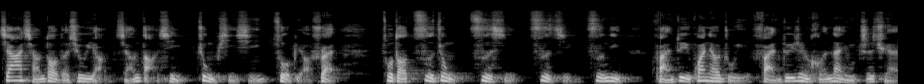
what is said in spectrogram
加强道德修养，讲党性，重品行，做表率。做到自重、自省、自警、自立，反对官僚主义，反对任何滥用职权、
